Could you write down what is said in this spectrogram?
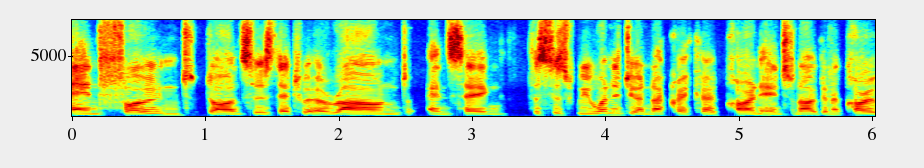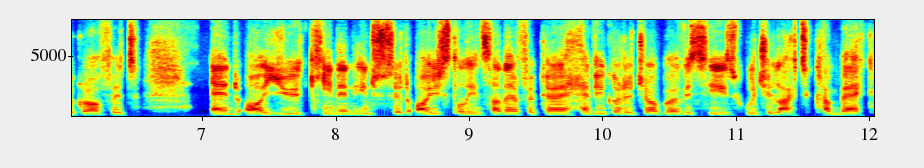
and phoned dancers that were around and saying, This is, we want to do a nutcracker. Corin and I are going to choreograph it. And are you keen and interested? Are you still in South Africa? Have you got a job overseas? Would you like to come back?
